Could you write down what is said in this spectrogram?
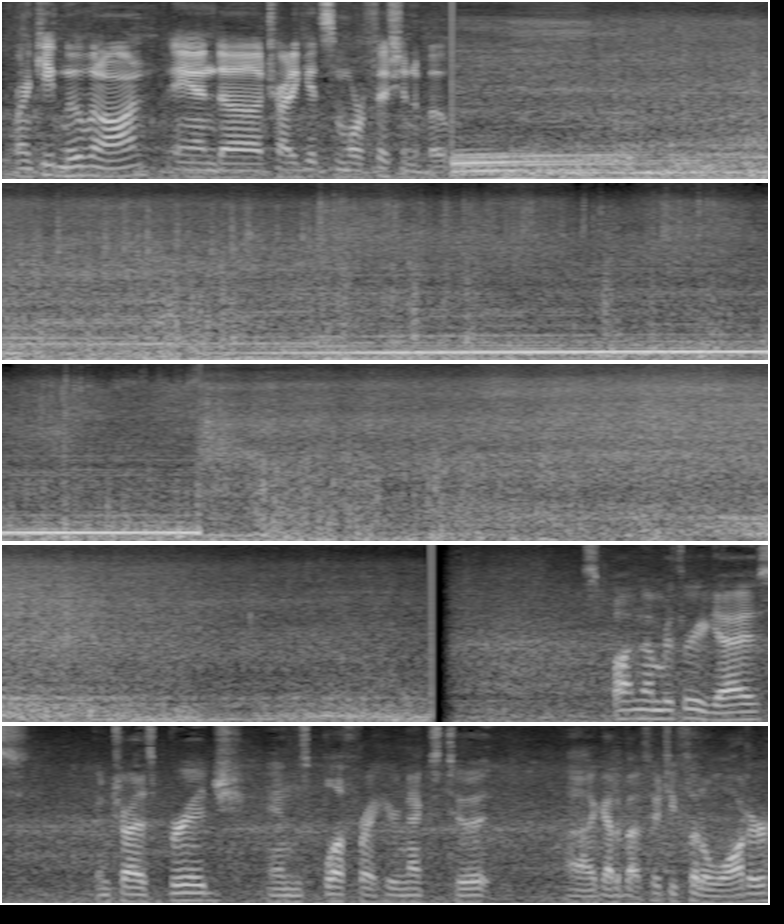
we're gonna keep moving on and uh, try to get some more fish in the boat. Spot number three, guys. Gonna try this bridge and this bluff right here next to it. Uh, I got about 50 foot of water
